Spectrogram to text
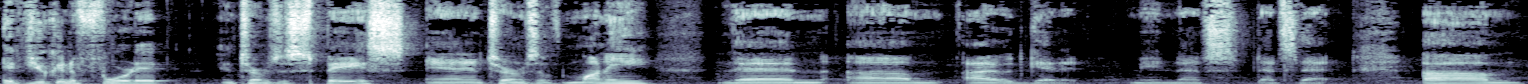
if you can afford it in terms of space and in terms of money, then um, I would get it. I mean that's that's that. Um,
